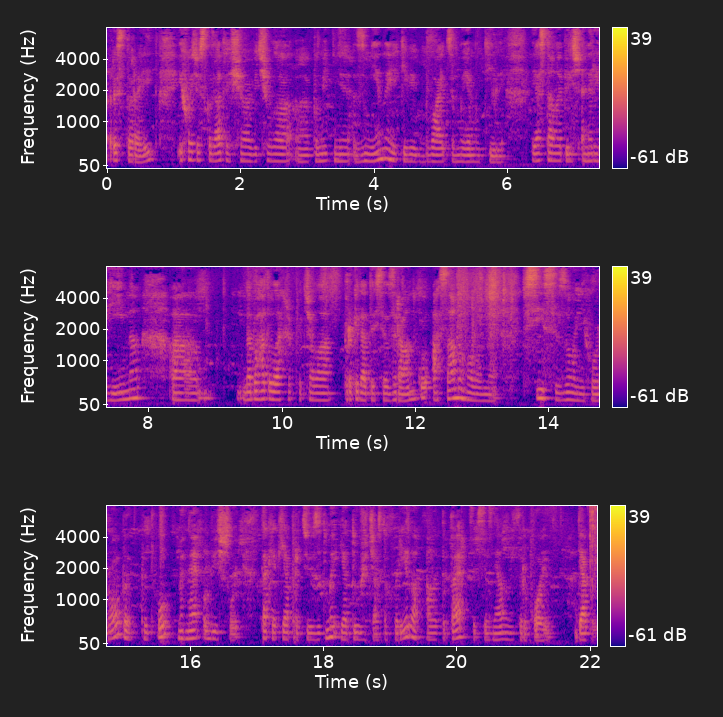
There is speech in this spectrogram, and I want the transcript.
Restorate. І хочу сказати, що відчула е, помітні зміни, які відбуваються в моєму тілі. Я стала більш енергійна, е, набагато легше почала прокидатися зранку, а саме головне, всі сезонні хвороби тьфу, мене обійшли. Так як я працюю з дітьми, я дуже часто хворіла, але тепер це все зняло з рукою. Дякую.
